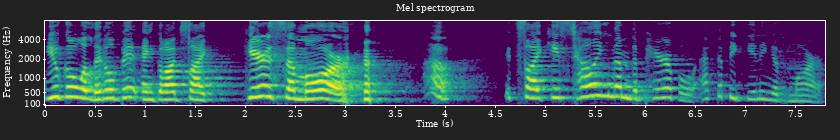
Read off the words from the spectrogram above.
you go a little bit, and God's like, here's some more. it's like he's telling them the parable at the beginning of Mark.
